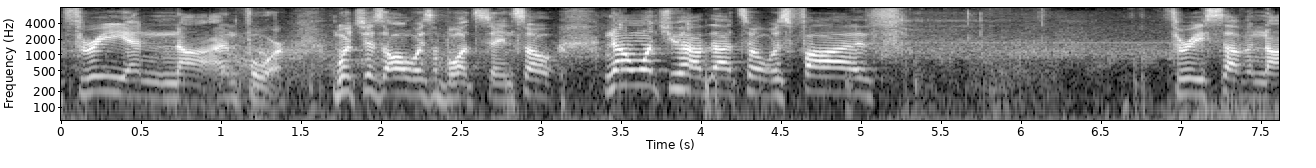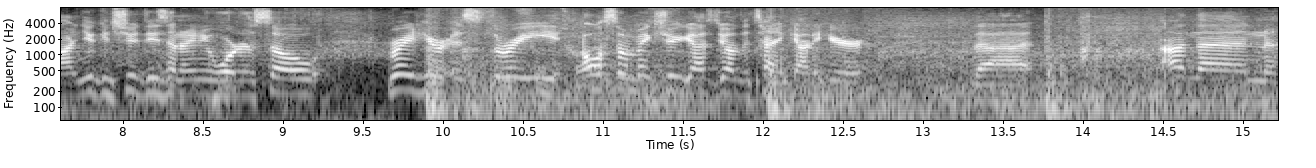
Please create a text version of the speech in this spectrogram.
3 and nine, and 4, which is always a blood stain. So now once you have that, so it was 5, 3, 7, 9. You can shoot these in any order. So right here is 3. Also make sure you guys do have the tank out of here. That. And then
